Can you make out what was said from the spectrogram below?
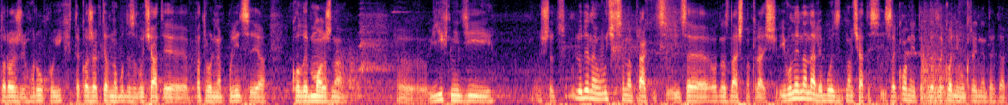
дорожнього руху. Їх також активно буде залучати патрульна поліція, коли можна е, в їхні дії. Що людина вчиться на практиці, і це однозначно краще. І вони надалі будуть навчатися і закони, і так далі, законів України і так далі.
